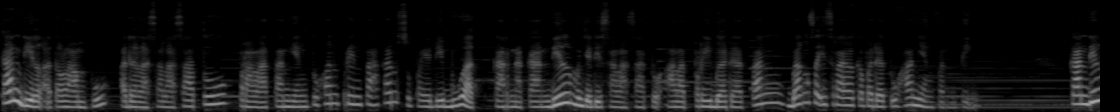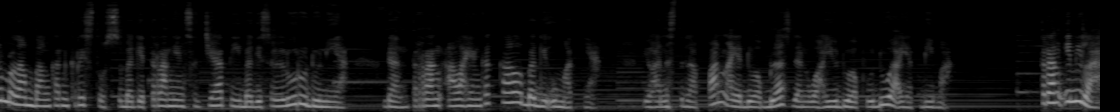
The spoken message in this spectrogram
Kandil atau lampu adalah salah satu peralatan yang Tuhan perintahkan supaya dibuat karena kandil menjadi salah satu alat peribadatan bangsa Israel kepada Tuhan yang penting. Kandil melambangkan Kristus sebagai terang yang sejati bagi seluruh dunia dan terang Allah yang kekal bagi umatnya. Yohanes 8 ayat 12 dan Wahyu 22 ayat 5. Terang inilah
